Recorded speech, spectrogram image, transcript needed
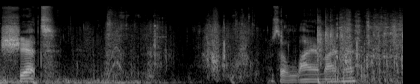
Shit. There's a lion mine there.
